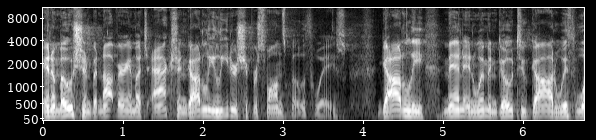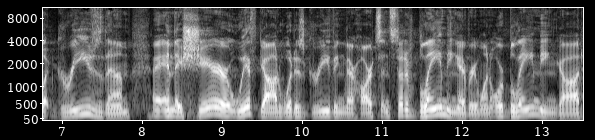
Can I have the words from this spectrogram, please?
in emotion, but not very much action. Godly leadership responds both ways godly men and women go to God with what grieves them, and they share with God what is grieving their hearts instead of blaming everyone or blaming God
